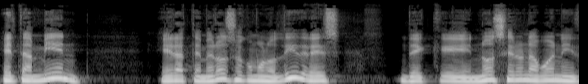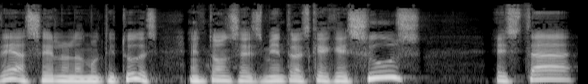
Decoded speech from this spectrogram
Él también era temeroso como los líderes de que no será una buena idea hacerlo en las multitudes. Entonces, mientras que Jesús está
